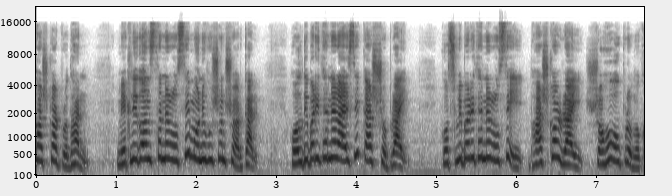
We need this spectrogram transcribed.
ভাস্কর প্রধান, মেখলিগঞ্জ থানার ওসি মণিভূষণ সরকার, হলদিবাড়ি থানার আইসি কাশ্যপ রায়। কোচলিবাড়ি থানার ওসি ভাস্কর রায় সহ প্রমুখ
